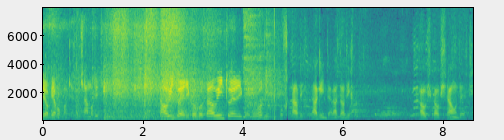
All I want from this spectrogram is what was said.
всё, ვიაყოფათ ახლა ჩამოდით. დავინტვერი, გოგო, დავინტვერი, გოგო. მოდი, ხტადი, რა გინდა, რა დადიხარ? კაუში, კაუში, რა უნდა ერთი?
